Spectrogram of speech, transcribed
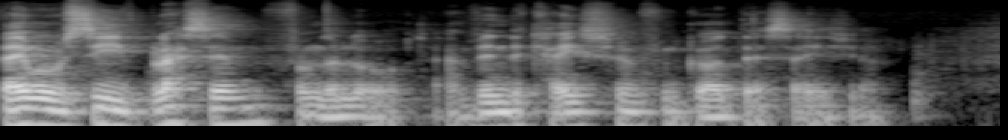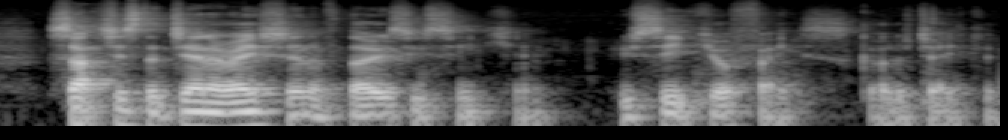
They will receive blessing from the Lord and vindication from God their Saviour. Such is the generation of those who seek Him, who seek your face, God of Jacob.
